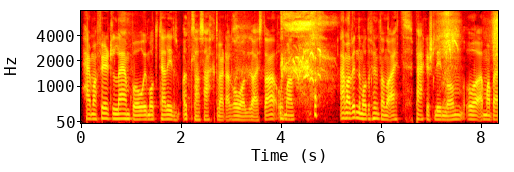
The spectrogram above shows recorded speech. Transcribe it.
här man fyrt Lambo i mot Italien som öll har sagt vart att gå alldeles och man Ja, man vinner mot 15 och 1 Packers linjen och man bara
